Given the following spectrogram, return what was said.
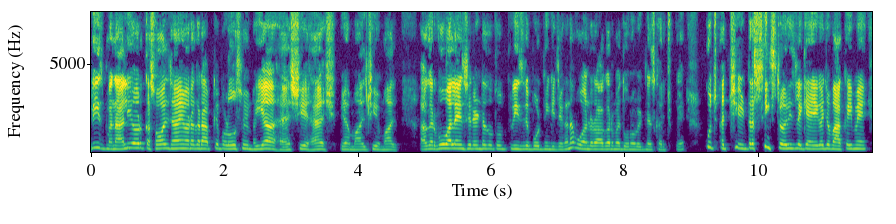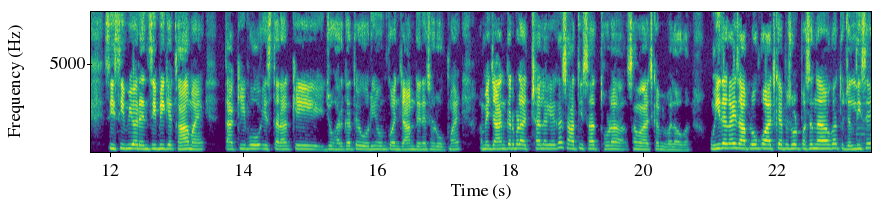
प्लीज़ मनाली और कसौल जाएँ और अगर आपके पड़ोस में भैया हैश ये हैश या माल चाहिए माल अगर वो वाला इंसिडेंट है तो, तो प्लीज़ रिपोर्ट नहीं कीजिएगा ना वो अनुराग और मैं दोनों विटनेस कर चुके हैं। कुछ अच्छी इंटरेस्टिंग स्टोरीज लेके आएगा जो वाकई में सीसीबी और एनसीबी के काम आए ताकि वो इस तरह की जो हरकतें हो रही हैं उनको अंजाम देने से रोक पाए। हमें जानकर बड़ा अच्छा लगेगा साथ ही साथ थोड़ा समाज का भी भला होगा। उम्मीद है गाइज़ आप लोगों को आज का एपिसोड पसंद आया होगा तो जल्दी से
